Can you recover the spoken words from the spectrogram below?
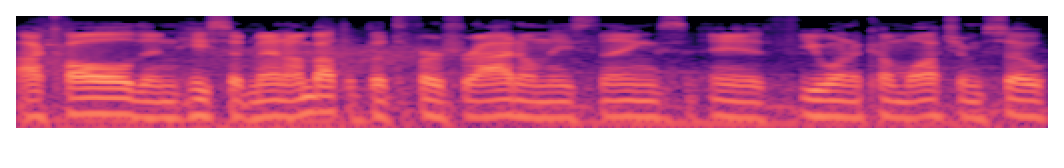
I called and he said, "Man, I'm about to put the first ride on these things, if you want to come watch them." So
